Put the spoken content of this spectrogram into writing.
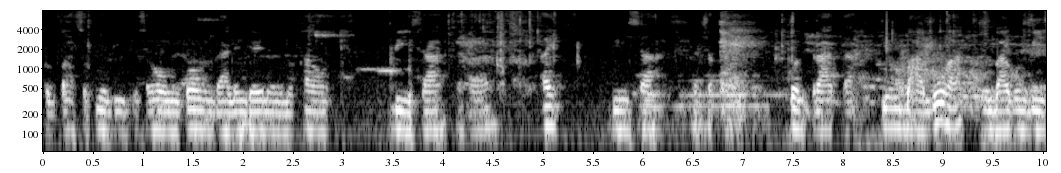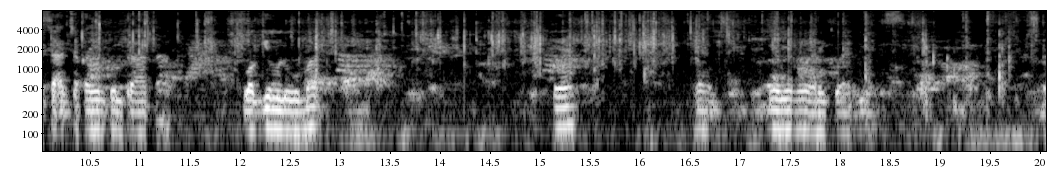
pagpasok nyo dito sa Hong Kong, galing kayo ng Macau, visa, saka, ay, visa, at saka kontrata. Yung bago ha, yung bagong visa at saka yung kontrata. Huwag yung luma. Okay? Yan. Yan yung mga requirements. So,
